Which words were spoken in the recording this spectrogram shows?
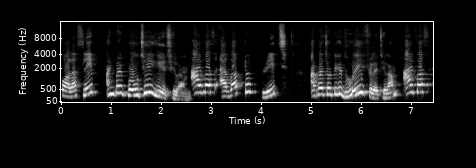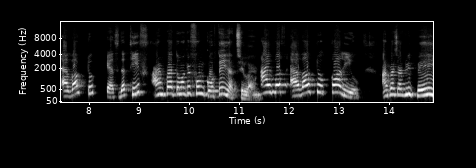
fall asleep. আমি প্রায় পৌঁছেই গিয়েছিলাম I was about to reach. আমি প্রায় চোরটিকে ধরেই ফেলেছিলাম I was about to catch the thief. আমি প্রায় তোমাকে ফোন করতেই যাচ্ছিলাম I was about to call you. আমি প্রায় চাকরি পেয়েই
